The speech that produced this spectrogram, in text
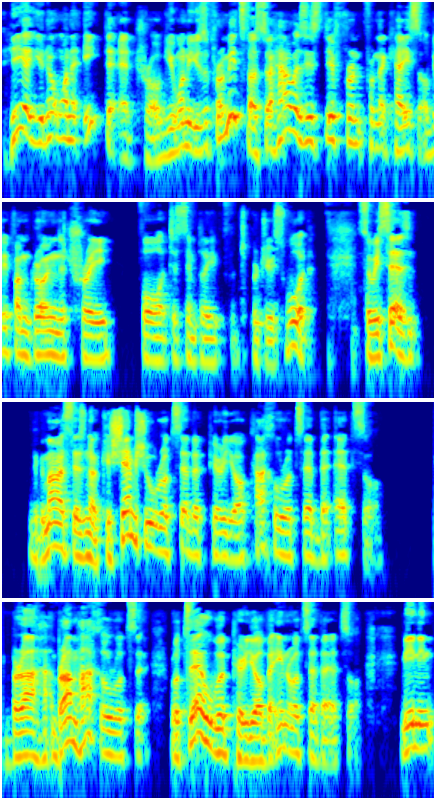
here you don't want to eat the etrog, you want to use it for a mitzvah. So how is this different from the case of if I'm growing the tree for to simply to produce wood. So he says, the Gemara says, no, kishem shu rotze bepirio, kachu rotze be'etzo. Bram hachel rotzehu bepirio, ve'in rotze be'etzo. Meaning,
